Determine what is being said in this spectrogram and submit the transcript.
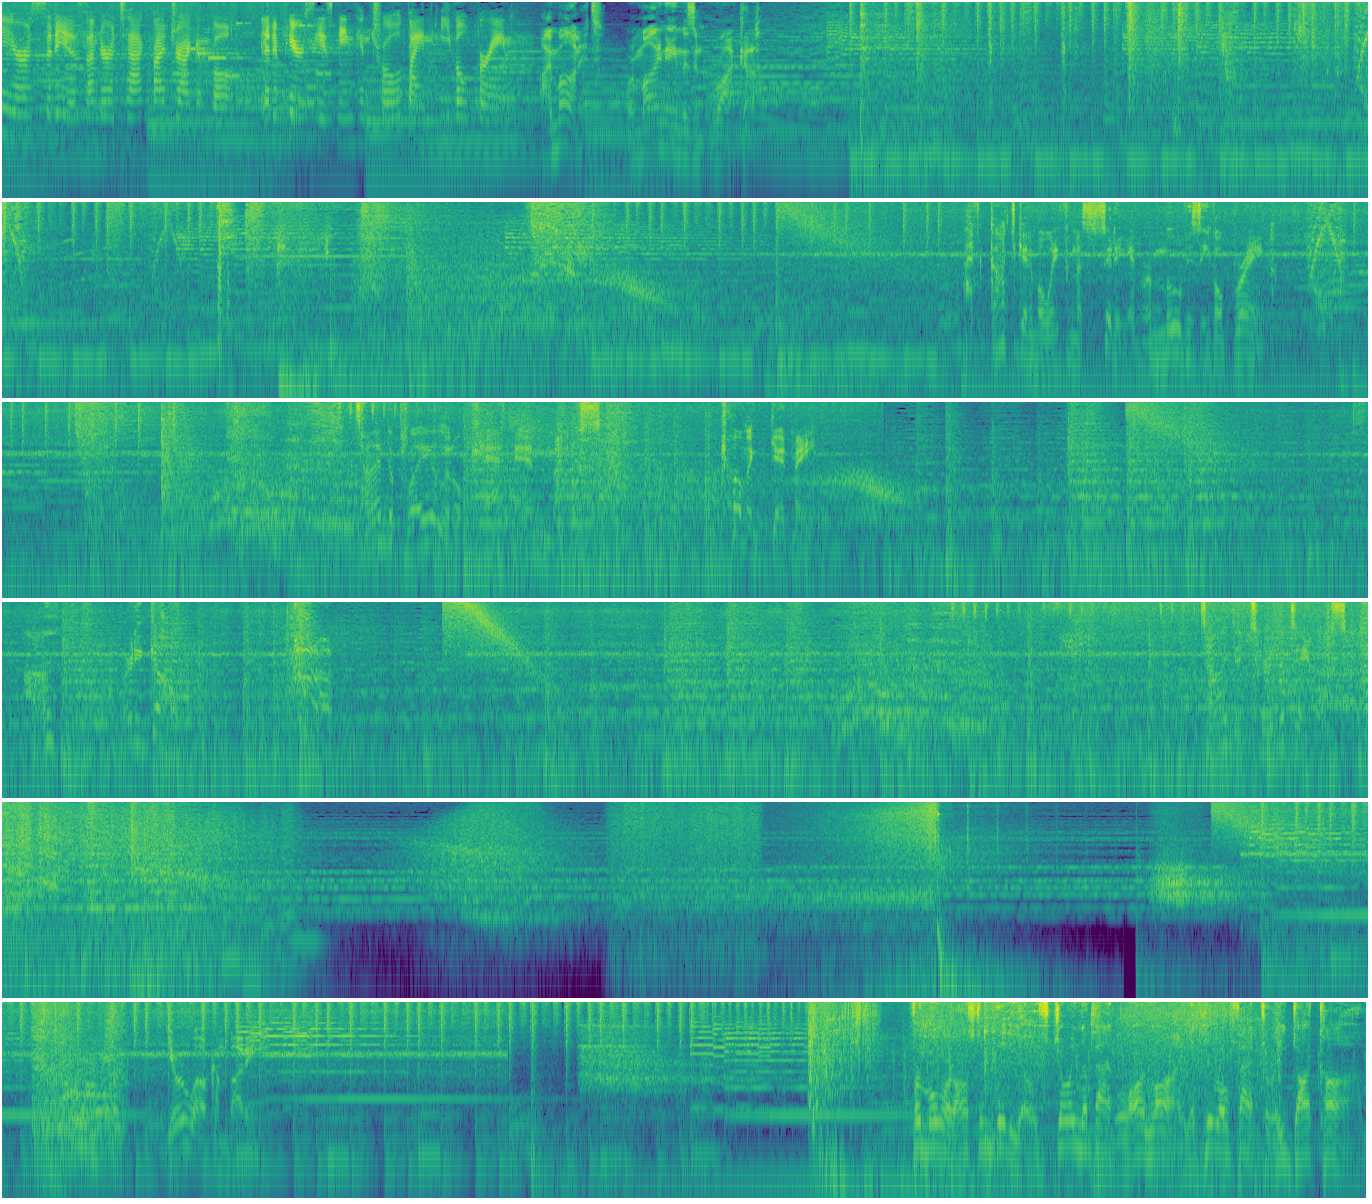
Hero City is under attack by Dragon Bolt. It appears he is being controlled by an evil brain. I'm on it, or my name isn't Rocka. I've got to get him away from the city and remove his evil brain. Time to play a little cat and mouse. Come and get me. Huh? Where'd he go? Time to turn the tables. You're welcome, buddy. For more awesome videos, join the battle online at HeroFactory.com.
